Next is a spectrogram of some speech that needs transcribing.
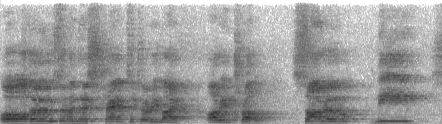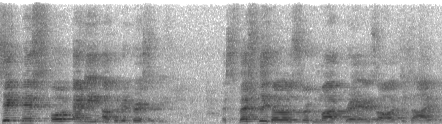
all those who in this transitory life are in trouble, sorrow, need, sickness, or any other adversity, especially those for whom our prayers are desired.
